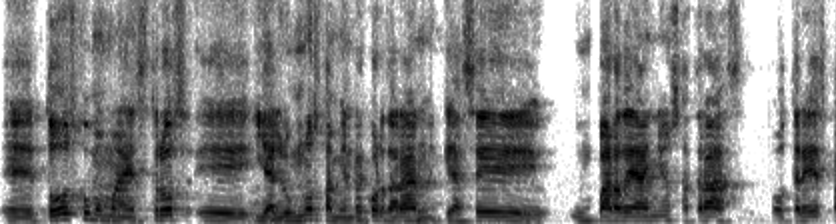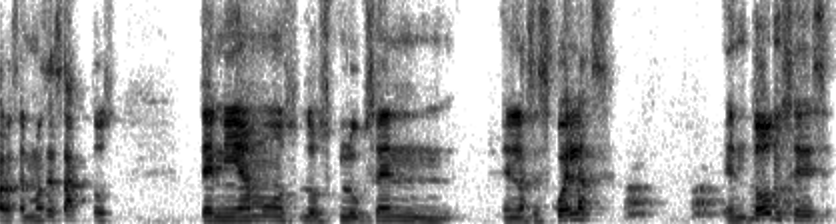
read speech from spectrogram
eh, todos como maestros eh, y alumnos también recordarán que hace un par de años atrás, o tres para ser más exactos, teníamos los clubs en, en las escuelas. Entonces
